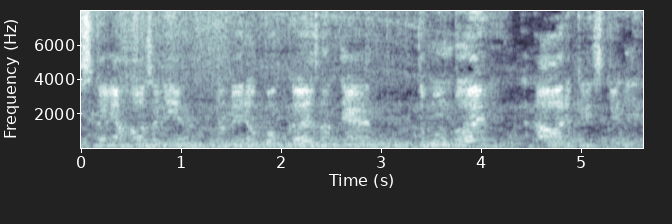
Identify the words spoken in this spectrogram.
Scania rosa ali, Tameirão Pocanas, lanterna. Tomou um banho. Da hora aquele Scania ali.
